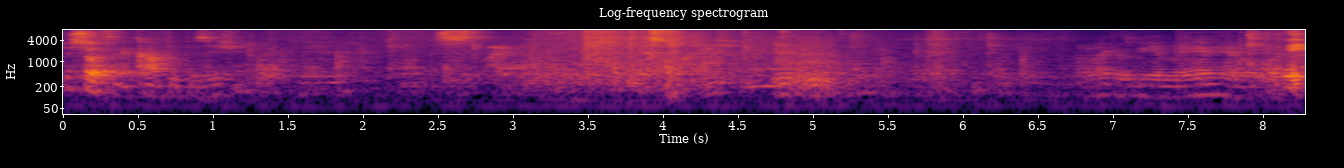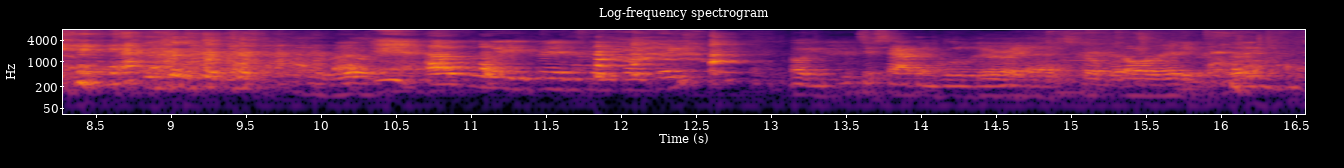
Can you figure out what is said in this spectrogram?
Just so it's in a comfy position. Slide. Slide. I like us being manhandled. I was waiting for you to say something. Oh, you- it just happened a little bit already. I just felt that already.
